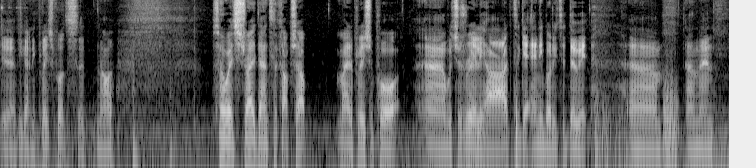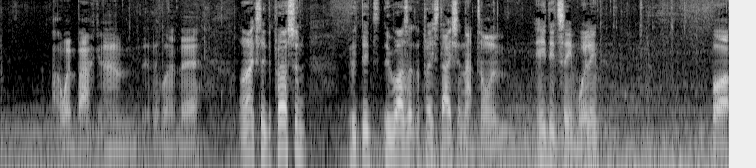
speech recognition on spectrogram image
yeah, "Have you got any police reports?" I said, "No." So I went straight down to the cop shop, made a police report, uh, which was really hard to get anybody to do it. Um, and then I went back and they weren't there. Or actually, the person who did, who was at the police station that time, he did seem willing, but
